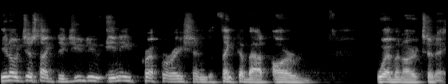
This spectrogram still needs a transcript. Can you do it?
You know just like did you do any preparation to think about our webinar today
